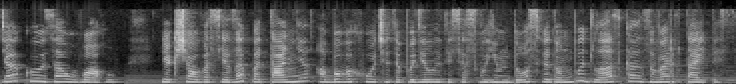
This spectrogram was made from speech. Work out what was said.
Дякую за увагу! Якщо у вас є запитання або ви хочете поділитися своїм досвідом, будь ласка, звертайтесь.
